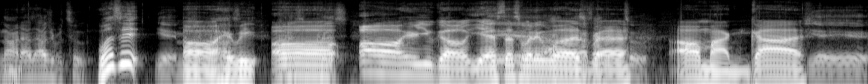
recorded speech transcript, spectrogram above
no, that was algebra too. Was it? Yeah. Oh, here we. Oh, 'cause- oh, here you go. Yes, that's what it was, algebra bruh. Oh my gosh. Yeah, yeah. yeah.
